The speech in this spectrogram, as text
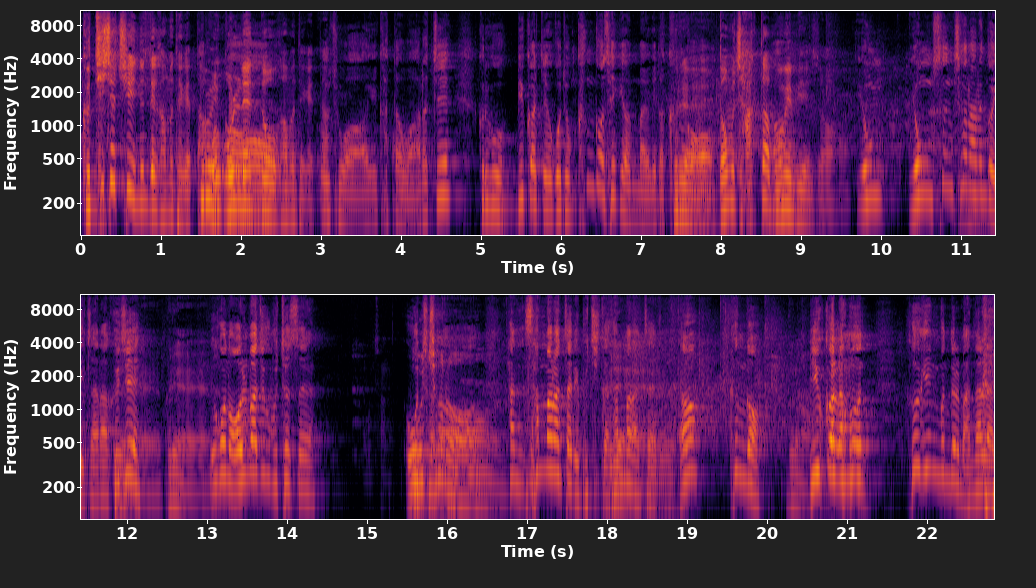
그 티셔츠에 있는데 가면 되겠다. 그러니까. 올- 올랜도 가면 되겠다. 어, 좋아. 여기 갔다 와. 알았지? 그리고 미국 갈 때 요거 좀 큰 거 세 개 얼마 여기다 큰 그래. 거. 너무 작다 몸에 비해서. 용, 용 승천하는 거 있잖아. 그지? 그래. 그래. 요건 얼마 주고 붙였어요? 5,000 원. 한 3만원짜리 붙이자, 그래. 3만원짜리. 어? 큰 거. 그럼. 미국 가려면 흑인분들 만나려면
